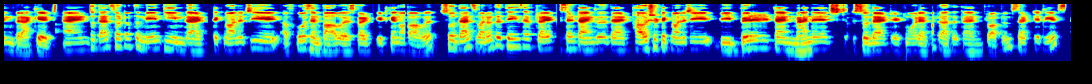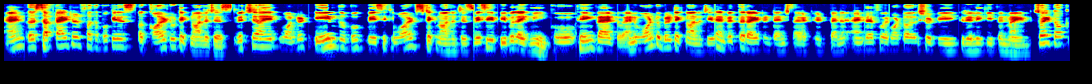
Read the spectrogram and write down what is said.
in brackets. And so that's sort of the main theme that technology, of course, empowers, but it can empower. So that's one of the things I've tried to disentangle that how should technology be built and managed so that it more empowers rather than problems that it creates. And the subtitle for the book is A Call to Technologists, which I wanted to aim the book basically towards technologists, basically people like me who think that and want to build technology and with the right intention that it benefits and therefore what all should we really keep in mind. So I talk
